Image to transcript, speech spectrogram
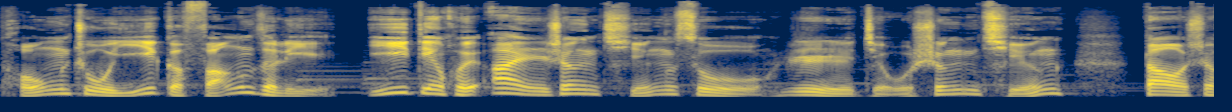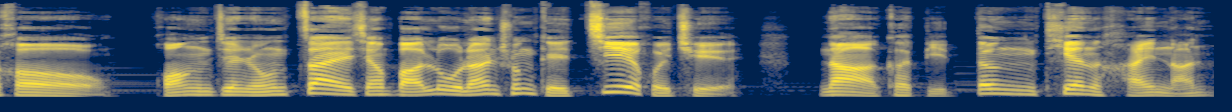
同住一个房子里，一定会暗生情愫，日久生情。到时候黄金荣再想把陆兰春给接回去，那可比登天还难。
